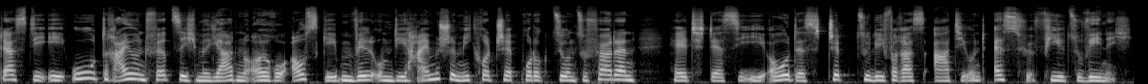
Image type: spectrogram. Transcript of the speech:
Dass die EU 43 Milliarden Euro ausgeben will, um die heimische Mikrochip-Produktion zu fördern, hält der CEO des Chip-Zulieferers AT&S für viel zu wenig.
